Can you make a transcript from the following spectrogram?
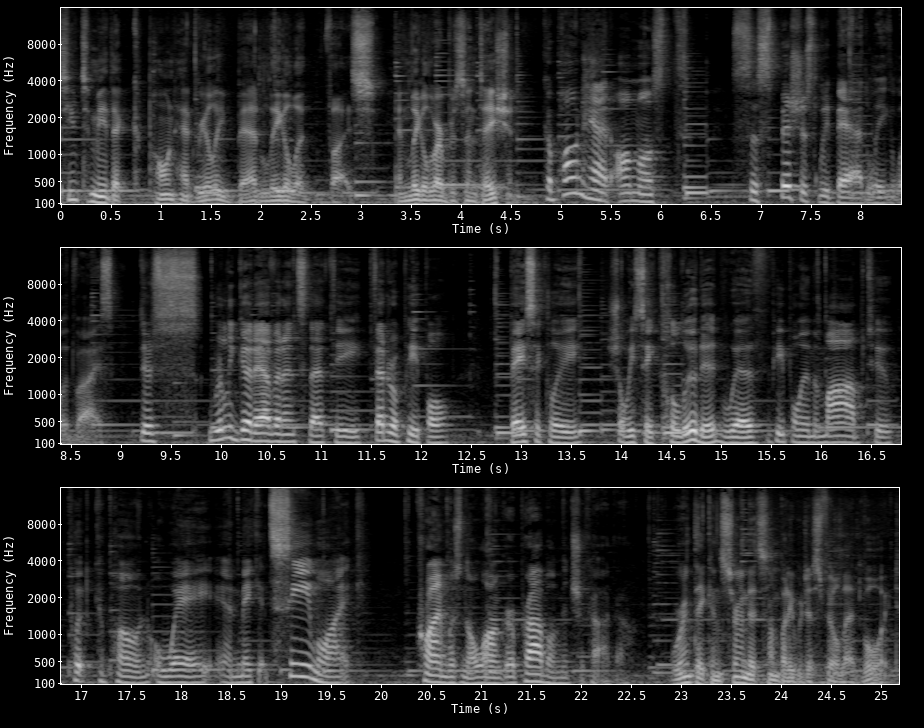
It seemed to me that Capone had really bad legal advice and legal representation. Capone had almost suspiciously bad legal advice there's really good evidence that the federal people basically, shall we say, colluded with people in the mob to put Capone away and make it seem like crime was no longer a problem in Chicago. Weren't they concerned that somebody would just fill that void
